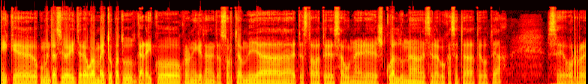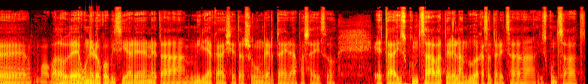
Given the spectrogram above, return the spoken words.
Nik e, dokumentazioa egiteragoan bai topatu dut garaiko kroniketan eta sorte handia da eta ez da bat ere ezaguna ere eskualduna bezalako kazeta bat egotea. Ze horre badaude eguneroko biziaren eta milaka esetasun gertaera pasadizo eta hizkuntza bat ere landu da kazetaritza hizkuntza bat.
